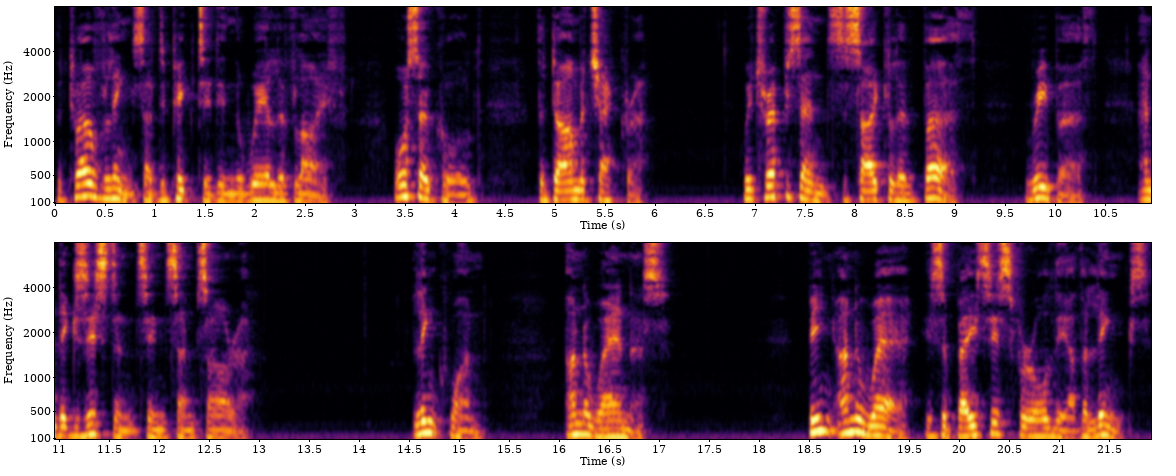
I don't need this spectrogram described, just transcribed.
the twelve links are depicted in the Wheel of Life, also called the Dharma Chakra, which represents the cycle of birth, rebirth, and existence in samsara. Link 1 Unawareness. Being unaware is the basis for all the other links.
